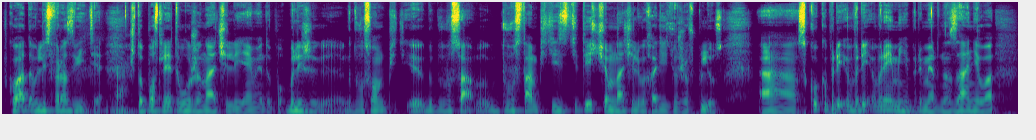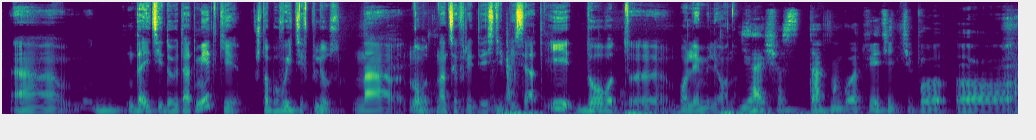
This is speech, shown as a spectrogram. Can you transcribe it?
вкладывались в развитие. Да. Что после этого уже начали, я имею в виду, ближе к 200, к 200 250 тысячам начали выходить уже в плюс. А сколько при- вре- времени примерно заняло а, дойти до этой отметки, чтобы выйти в плюс на, ну, вот, на цифре 250 и до вот э, более миллиона? Я сейчас так могу ответить, типа, э,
